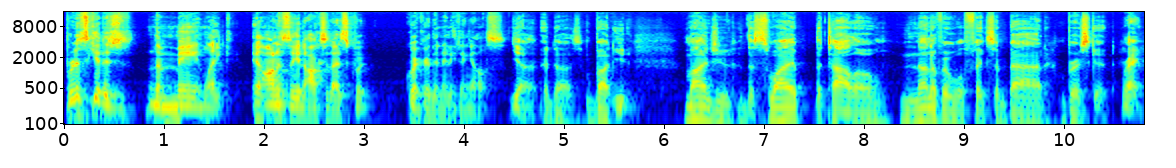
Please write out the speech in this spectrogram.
Brisket is the main like it, honestly it oxidizes quick, quicker than anything else. Yeah, it does. But you, mind you, the swipe, the tallow, none of it will fix a bad brisket. Right.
